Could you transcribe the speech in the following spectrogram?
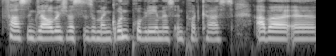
fassen, glaube ich, was so mein Grundproblem ist in Podcasts. Aber äh,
